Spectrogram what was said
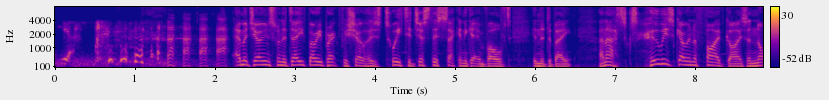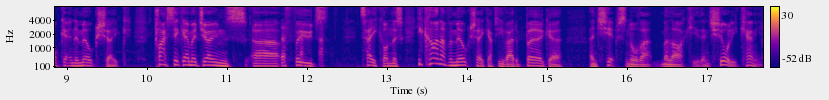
Yeah. Emma Jones from the Dave Berry Breakfast Show has tweeted just this second to get involved in the debate and asks, Who is going to Five Guys and not getting a milkshake? Classic Emma Jones uh, foods take on this. You can't have a milkshake after you've had a burger and chips and all that malarkey, then surely, can you?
